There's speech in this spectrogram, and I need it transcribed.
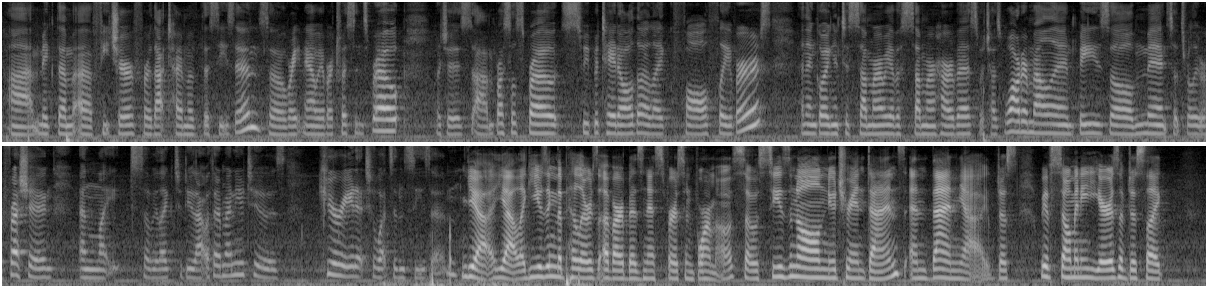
Um, make them a feature for that time of the season. So right now we have our twist and sprout, which is um, Brussels sprouts, sweet potato, all the like fall flavors. And then going into summer, we have a summer harvest, which has watermelon, basil, mint. So it's really refreshing and light. So we like to do that with our menu too, is curate it to what's in season. Yeah, yeah, like using the pillars of our business first and foremost. So seasonal, nutrient dense, and then yeah, just we have so many years of just like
